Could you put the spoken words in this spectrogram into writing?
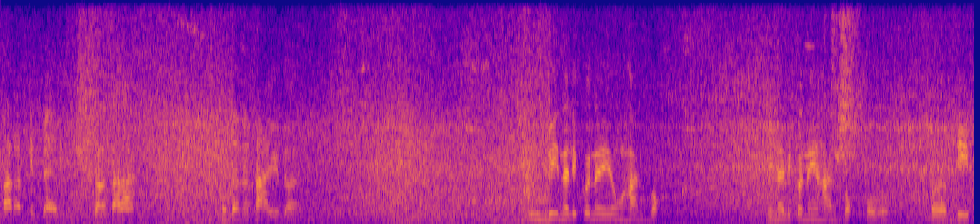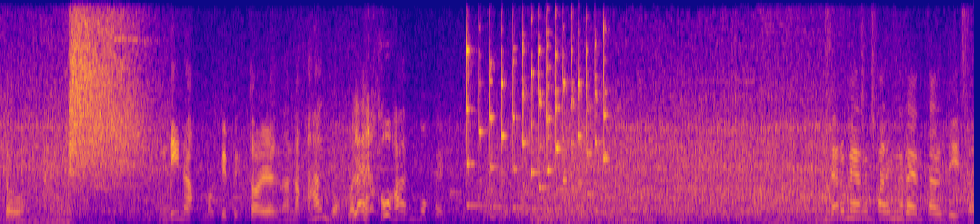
para tipid. So, tara, punta na tayo doon. Binalik ko na yung handbook. Binalik ko na yung handbook ko. So, dito, hindi na ako magpipictorial na naka-handbook. Wala ako handbook eh. Pero meron pa rin rental dito.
